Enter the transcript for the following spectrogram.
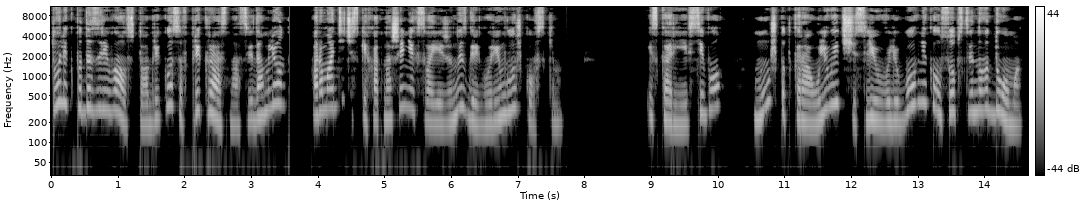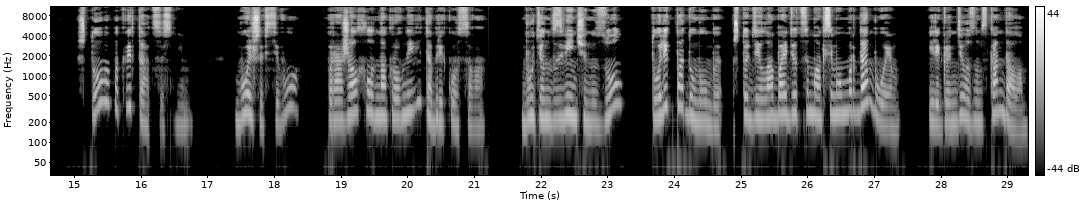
Толик подозревал, что Абрикосов прекрасно осведомлен о романтических отношениях своей жены с Григорием Глушковским. И, скорее всего, муж подкарауливает счастливого любовника у собственного дома, чтобы поквитаться с ним. Больше всего поражал хладнокровный вид Абрикосова. Будь он взвинчен и зол, Толик подумал бы, что дело обойдется максимум мордобоем или грандиозным скандалом,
